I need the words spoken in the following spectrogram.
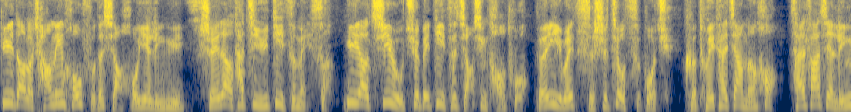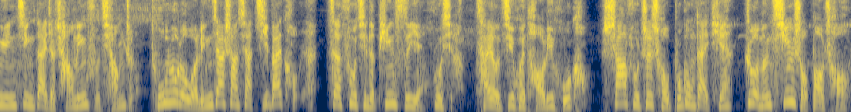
遇到了长林侯府的小侯爷凌云，谁料。他觊觎弟子美色，欲要欺辱，却被弟子侥幸逃脱。本以为此事就此过去，可推开家门后，才发现凌云竟带着长林府强者屠戮了我林家上下几百口人。在父亲的拼死掩护下，才有机会逃离虎口。杀父之仇不共戴天，若能亲手报仇，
